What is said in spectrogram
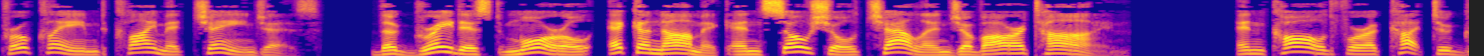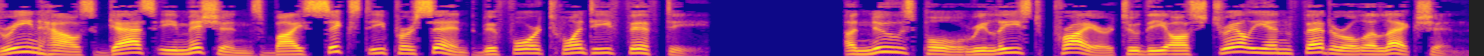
proclaimed climate change as the greatest moral, economic and social challenge of our time", and called for a cut to greenhouse gas emissions by 60% before 2050. A news poll released prior to the Australian federal election,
